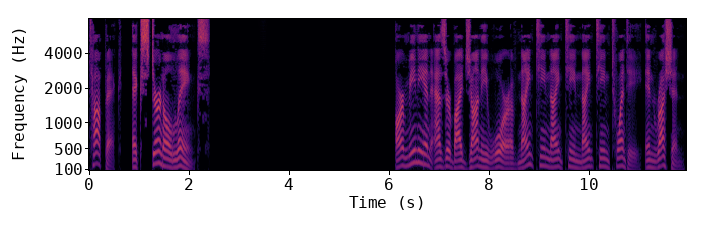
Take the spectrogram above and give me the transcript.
Topic External links Armenian-Azerbaijani War of 1919–1920 in Russian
